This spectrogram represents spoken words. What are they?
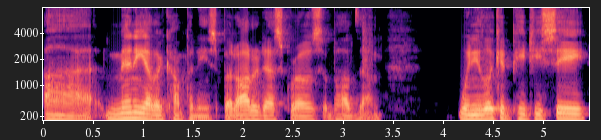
uh, many other companies, but Autodesk rose above them. When you look at PTC,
